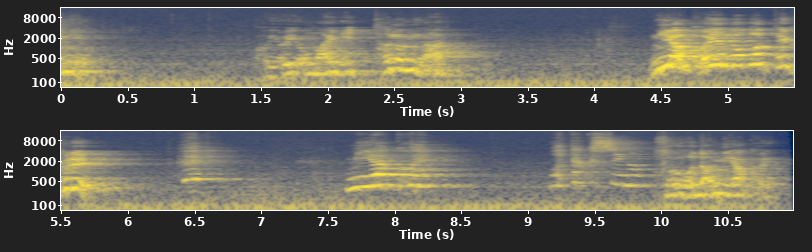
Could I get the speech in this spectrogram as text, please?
君よ今宵お前に頼みがある。都へ登ってくれ。都へ？私が？そうだ都へ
